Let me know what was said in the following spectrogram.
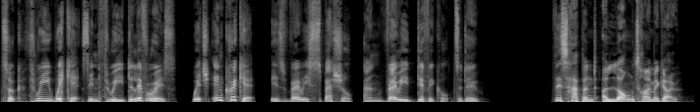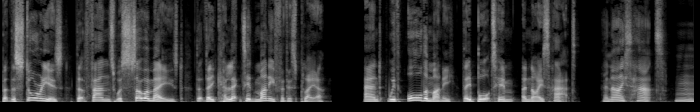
took three wickets in three deliveries, which in cricket is very special and very difficult to do. This happened a long time ago, but the story is that fans were so amazed that they collected money for this player, and with all the money, they bought him a nice hat. A nice hat. Hmm.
